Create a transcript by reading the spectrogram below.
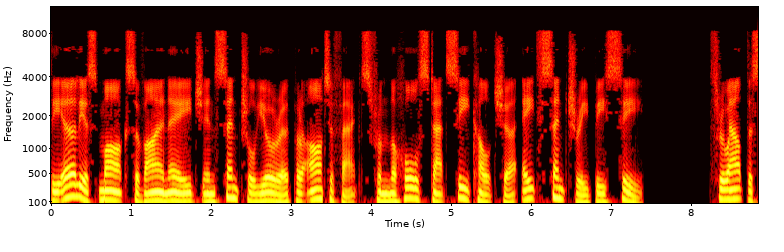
The earliest marks of Iron Age in Central Europe are artifacts from the Hallstatt C culture 8th century BC. Throughout the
